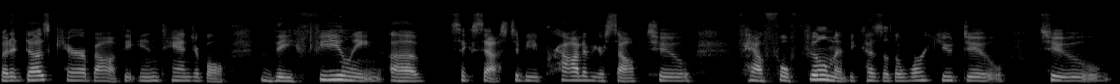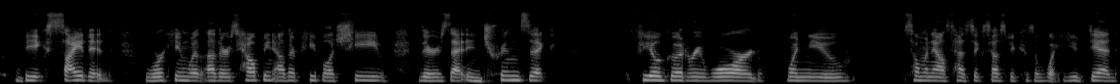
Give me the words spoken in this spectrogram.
but it does care about the intangible, the feeling of success, to be proud of yourself, to have fulfillment because of the work you do, to be excited working with others, helping other people achieve. There's that intrinsic feel good reward when you someone else has success because of what you did.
